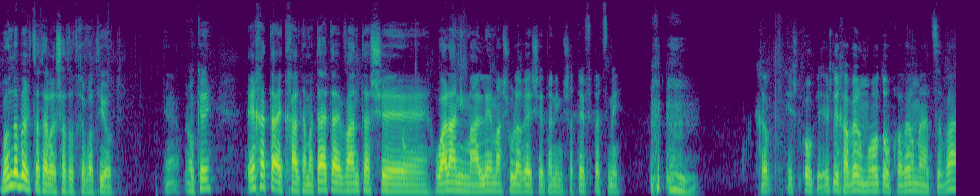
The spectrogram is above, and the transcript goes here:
בוא נדבר קצת על רשתות חברתיות, אוקיי? איך אתה התחלת? מתי אתה הבנת שוואלה, אני מעלה משהו לרשת, אני משתף את עצמי? יש, אוקיי, יש לי חבר מאוד טוב, חבר מהצבא,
